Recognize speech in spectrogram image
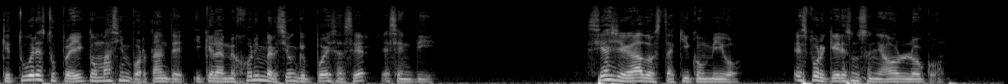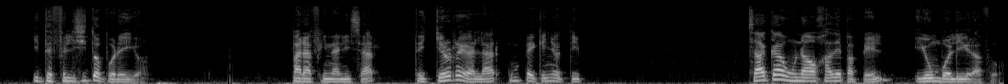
Que tú eres tu proyecto más importante y que la mejor inversión que puedes hacer es en ti. Si has llegado hasta aquí conmigo, es porque eres un soñador loco. Y te felicito por ello. Para finalizar, te quiero regalar un pequeño tip. Saca una hoja de papel y un bolígrafo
